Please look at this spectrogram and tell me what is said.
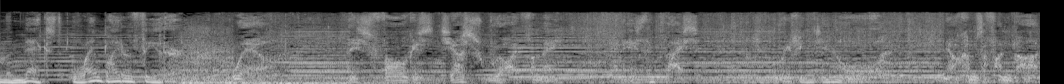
on the next Lamplighter Theater. Well, this fog is just right for me. And here's the place. Rivington Hall. Now comes the fun part.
